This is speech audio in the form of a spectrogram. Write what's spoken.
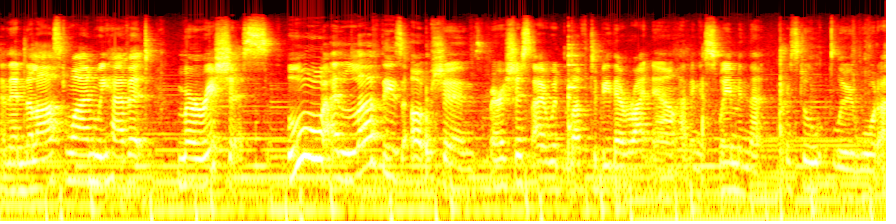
And then the last one, we have it Mauritius. Ooh, I love these options. Mauritius, I would love to be there right now having a swim in that crystal blue water.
